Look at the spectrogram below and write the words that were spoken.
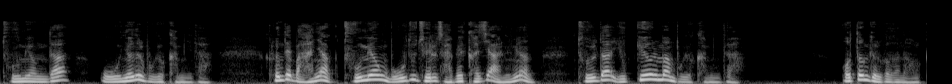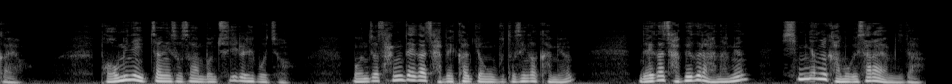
두 명 다 5년을 복역합니다. 그런데 만약 두 명 모두 죄를 자백하지 않으면 둘 다 6개월만 복역합니다. 어떤 결과가 나올까요? 범인의 입장에 서서 한번 추리를 해보죠. 먼저 상대가 자백할 경우부터 생각하면 내가 자백을 안 하면 10년을 감옥에 살아야 합니다.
